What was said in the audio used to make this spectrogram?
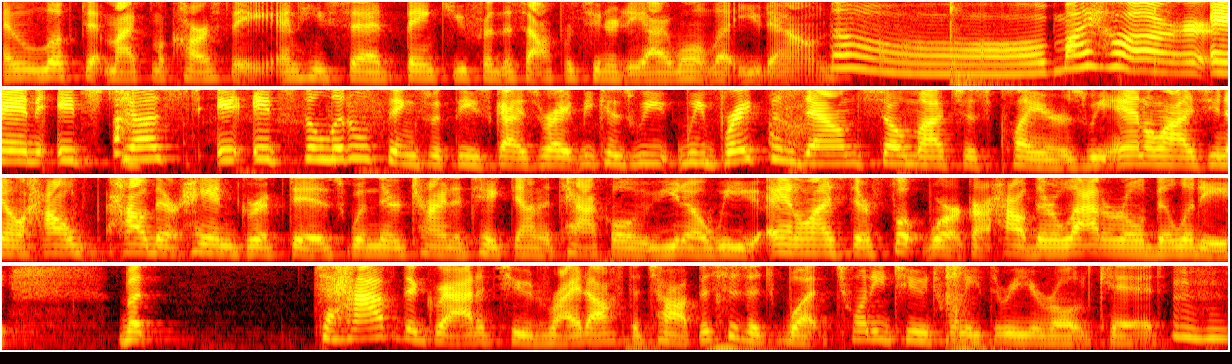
and looked at Mike McCarthy and he said, Thank you for this opportunity. I won't let you down. Oh, my heart. And it's just it, it's the little things with these guys, right? Because we we break them down so much as players. We analyze, you know, how how their hand grip is when they're trying to take down a tackle. You know, we analyze their footwork or how their lateral ability. But to have the gratitude right off the top, this is a what 22, 23 year old kid. Mm-hmm.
